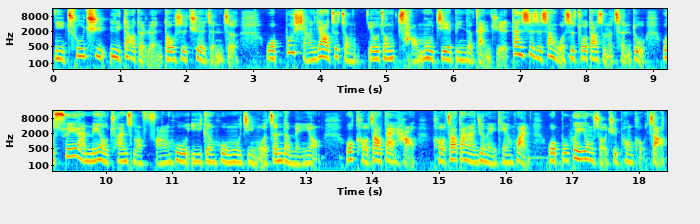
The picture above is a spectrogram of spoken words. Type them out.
你出去遇到的人都是确诊者，我不想要这种有种草木皆兵的感觉。但事实上，我是做到什么程度？我虽然没有穿什么防护衣跟护目镜，我真的没有。我口罩戴好，口罩当然就每天换。我不会用手去碰口罩。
